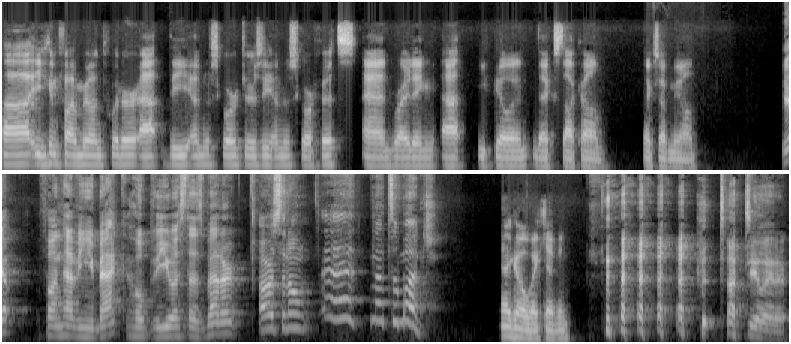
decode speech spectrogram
Uh, you can find me on Twitter at the underscore jersey underscore fits and writing at EPLindex.com. Thanks for having me on. Yep, fun having you back. Hope the U.S. does better. Arsenal, eh, not so much. I go away, Kevin. Talk to you later.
